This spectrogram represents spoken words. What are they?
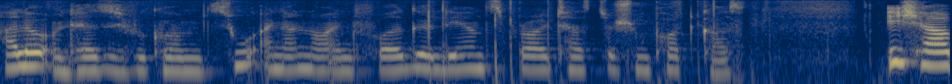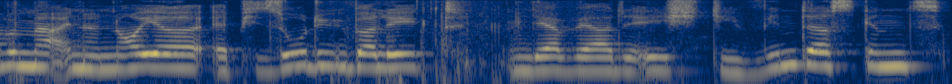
Hallo und herzlich willkommen zu einer neuen Folge Leons Broadcastischen Podcast. Ich habe mir eine neue Episode überlegt, in der werde ich die Winterskins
